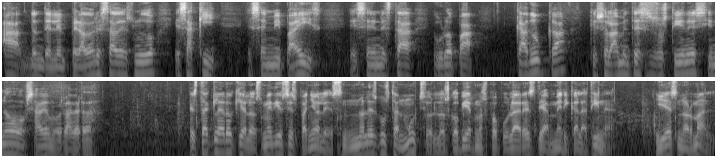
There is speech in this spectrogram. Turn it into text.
ah, donde el emperador está desnudo es aquí, es en mi país, es en esta Europa caduca que solamente se sostiene si no sabemos la verdad. Está claro que a los medios españoles no les gustan mucho los gobiernos populares de América Latina. Y es normal.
